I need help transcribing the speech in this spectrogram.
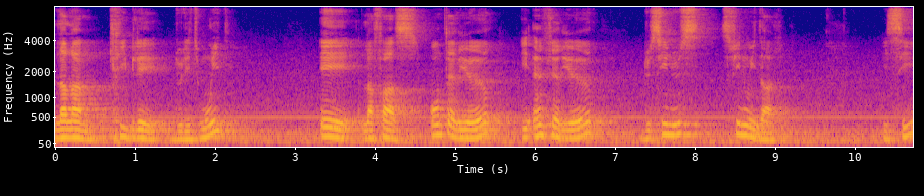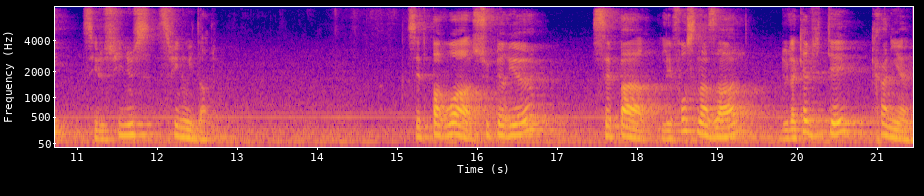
La lame criblée du lithmoïde et la face antérieure et inférieure du sinus sphénoïdal. Ici, c'est le sinus sphénoïdal. Cette paroi supérieure sépare les fosses nasales de la cavité crânienne.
